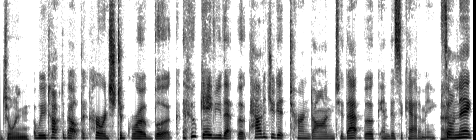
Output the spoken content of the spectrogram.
join. We talked about the Courage to Grow book. Who gave you that book? How did you get turned on to that book and this academy? Uh-huh. So Nick,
